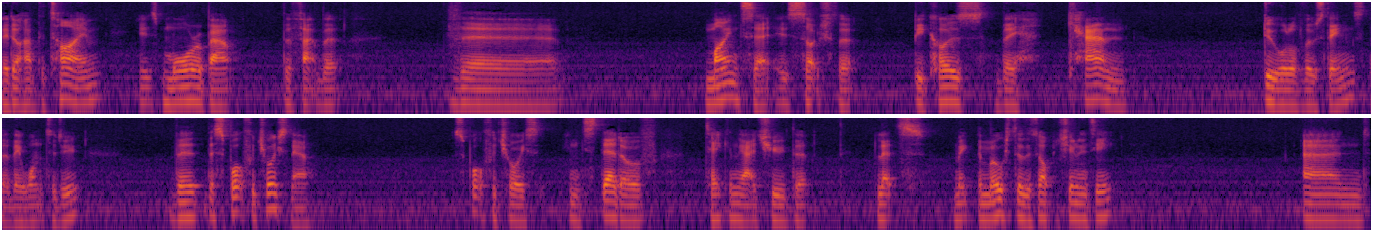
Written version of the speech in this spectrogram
they don't have the time, it's more about the fact that their mindset is such that because they can do all of those things that they want to do, they're, they're sport for choice now. Sport for choice instead of taking the attitude that let's make the most of this opportunity and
